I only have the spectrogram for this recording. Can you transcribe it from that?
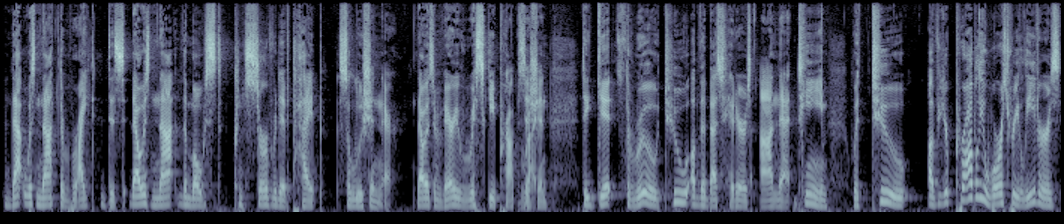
that was not the right that was not the most conservative type solution there. That was a very risky proposition right. to get through two of the best hitters on that team with two of your probably worst relievers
